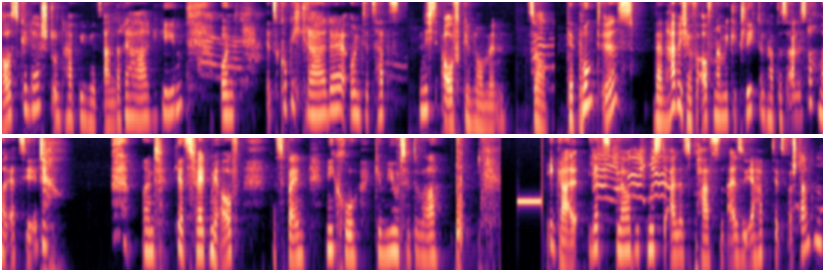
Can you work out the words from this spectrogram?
rausgelöscht und habe ihm jetzt andere Haare gegeben. Und jetzt gucke ich gerade und jetzt hat es nicht aufgenommen. So, der Punkt ist, dann habe ich auf Aufnahme geklickt und habe das alles nochmal erzählt. Und jetzt fällt mir auf, dass mein Mikro gemutet war. Egal, jetzt glaube ich, müsste alles passen. Also ihr habt jetzt verstanden,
